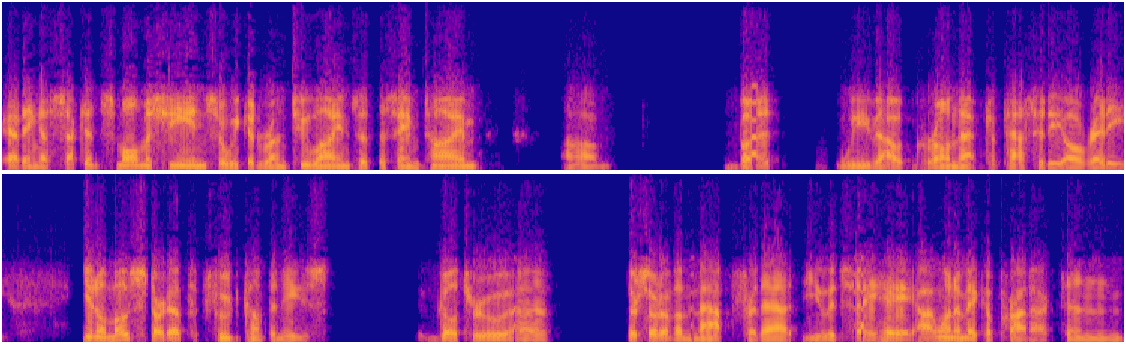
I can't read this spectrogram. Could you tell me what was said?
adding a second small machine so we could run two lines at the same time. Um, but we've outgrown that capacity already. You know, most startup food companies go through a, there's sort of a map for that. You would say, hey, I want to make a product, and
